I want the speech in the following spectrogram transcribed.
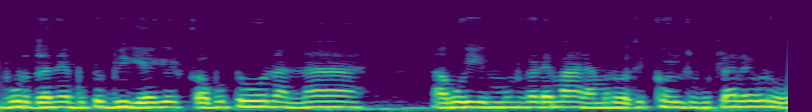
ಬುಡ್ದನೆ ಬಿಟ್ಟು ಬಿಗಿಯಾಗಿ ಇಟ್ಕೊಬಿಟ್ಟು ನನ್ನ, ಅವು ಇನ್ನು ಮುಂದ್ಗಡೆ ಮಾನ ಕಳ್ದು ಬಿಟ್ಲಲ್ಲ ಇವಳು.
